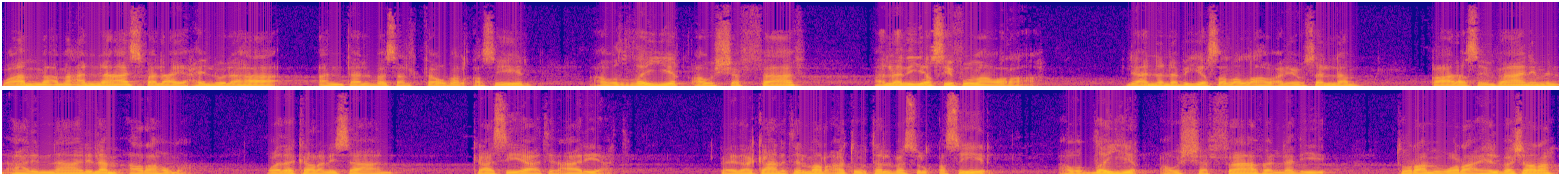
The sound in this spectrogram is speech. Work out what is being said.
وأما مع الناس فلا يحل لها أن تلبس الثوب القصير أو الضيق أو الشفاف الذي يصف ما وراءه لأن النبي صلى الله عليه وسلم قال صنفان من أهل النار لم أرهما وذكر نساء كاسيات عاريات. فإذا كانت المرأة تلبس القصير أو الضيق أو الشفاف الذي ترى من ورائه البشرة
